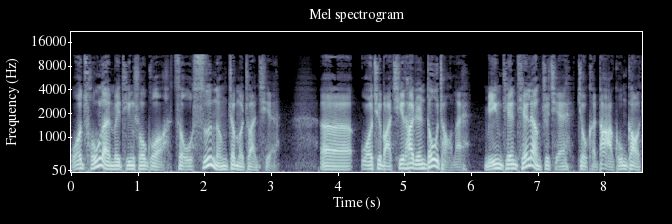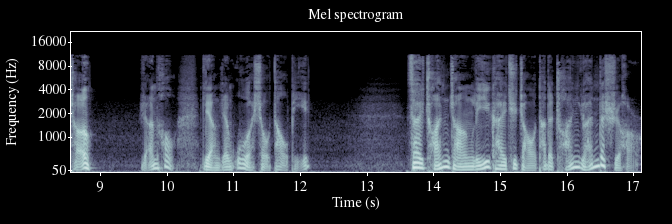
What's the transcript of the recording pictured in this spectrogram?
我从来没听说过走私能这么赚钱。呃，我去把其他人都找来，明天天亮之前就可大功告成。”然后，两人握手道别。在船长离开去找他的船员的时候，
